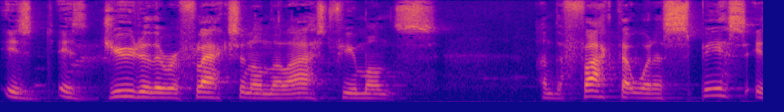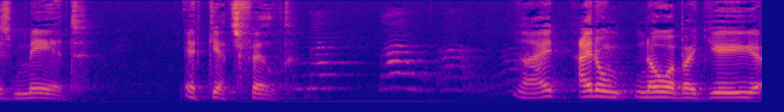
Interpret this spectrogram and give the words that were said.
is, is due to the reflection on the last few months and the fact that when a space is made, it gets filled. Now, I, I don't know about you,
